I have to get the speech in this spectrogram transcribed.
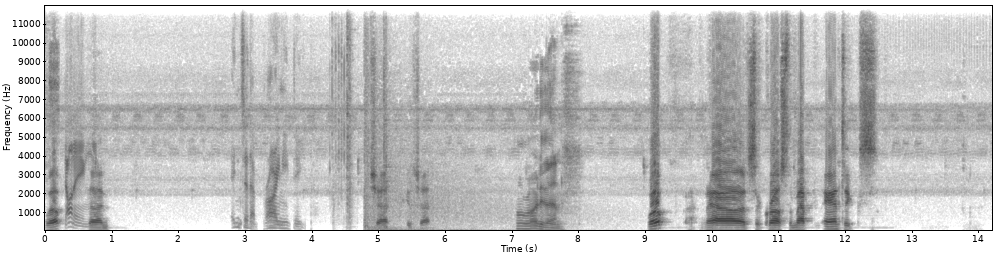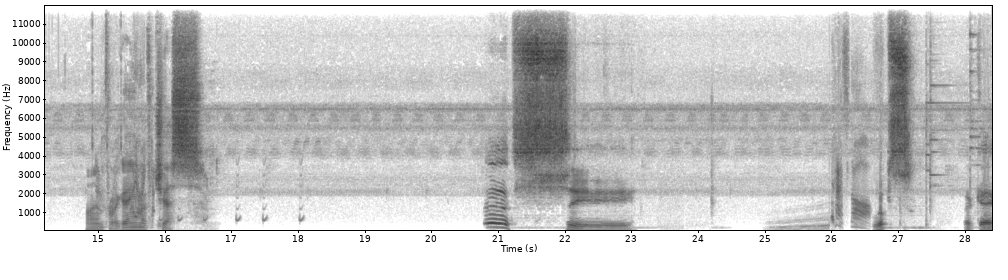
Well, done. Into the briny deep. Good shot. Good shot. Alrighty then. Well, now it's across the map antics. Time for a game of chess. Let's see. Cast off. Whoops. Okay.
